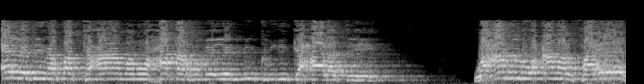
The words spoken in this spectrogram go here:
aladiina dadka aamanuu xaqa rumeeyeen minkum idinka xaalatihiin wa camiluu camal fareen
